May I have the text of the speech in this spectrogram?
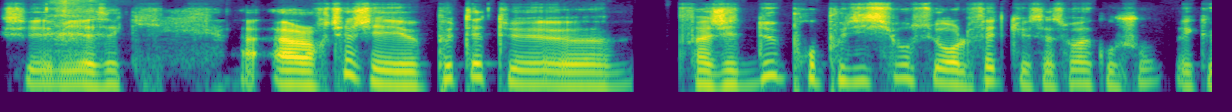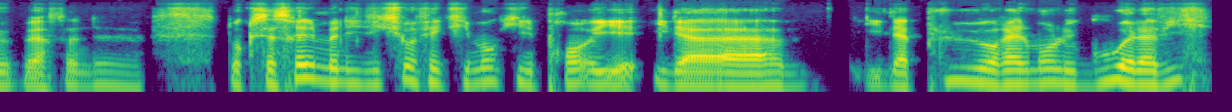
Chez Miyazaki. A- Alors, tiens, j'ai peut-être. euh, Enfin, j'ai deux propositions sur le fait que ça soit un cochon et que personne. Donc, ça serait une malédiction, effectivement, qu'il prend. Il, il a, il a plus réellement le goût à la vie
